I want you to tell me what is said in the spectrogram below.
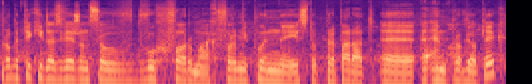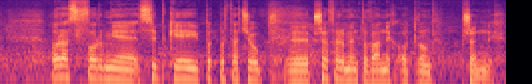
Probiotyki dla zwierząt są w dwóch formach. W formie płynnej jest to preparat e, EM probiotyk oraz w formie sypkiej pod postacią e, przefermentowanych otrąb pszennych.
